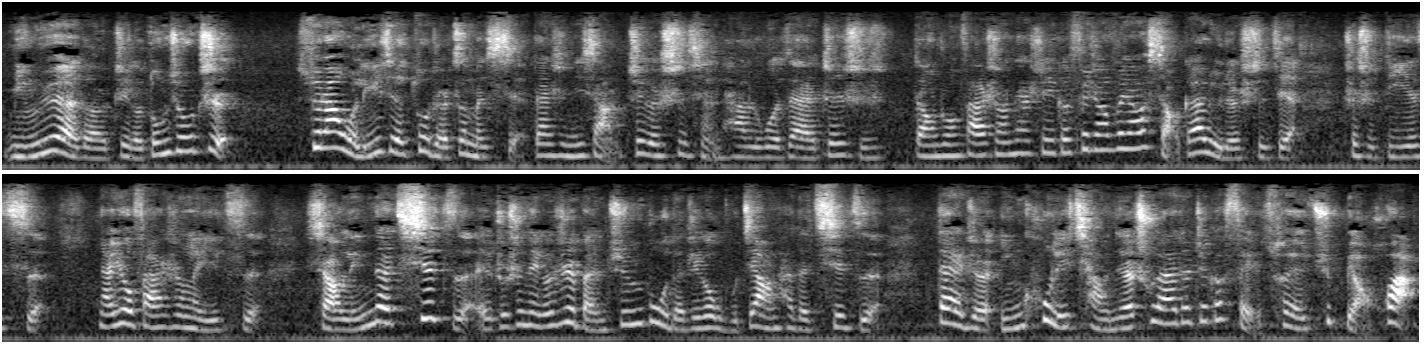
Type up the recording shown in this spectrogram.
明月的这个东修治。虽然我理解作者这么写，但是你想这个事情它如果在真实当中发生，它是一个非常非常小概率的事件，这是第一次。那又发生了一次，小林的妻子，也就是那个日本军部的这个武将，他的妻子带着银库里抢劫出来的这个翡翠去裱画。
